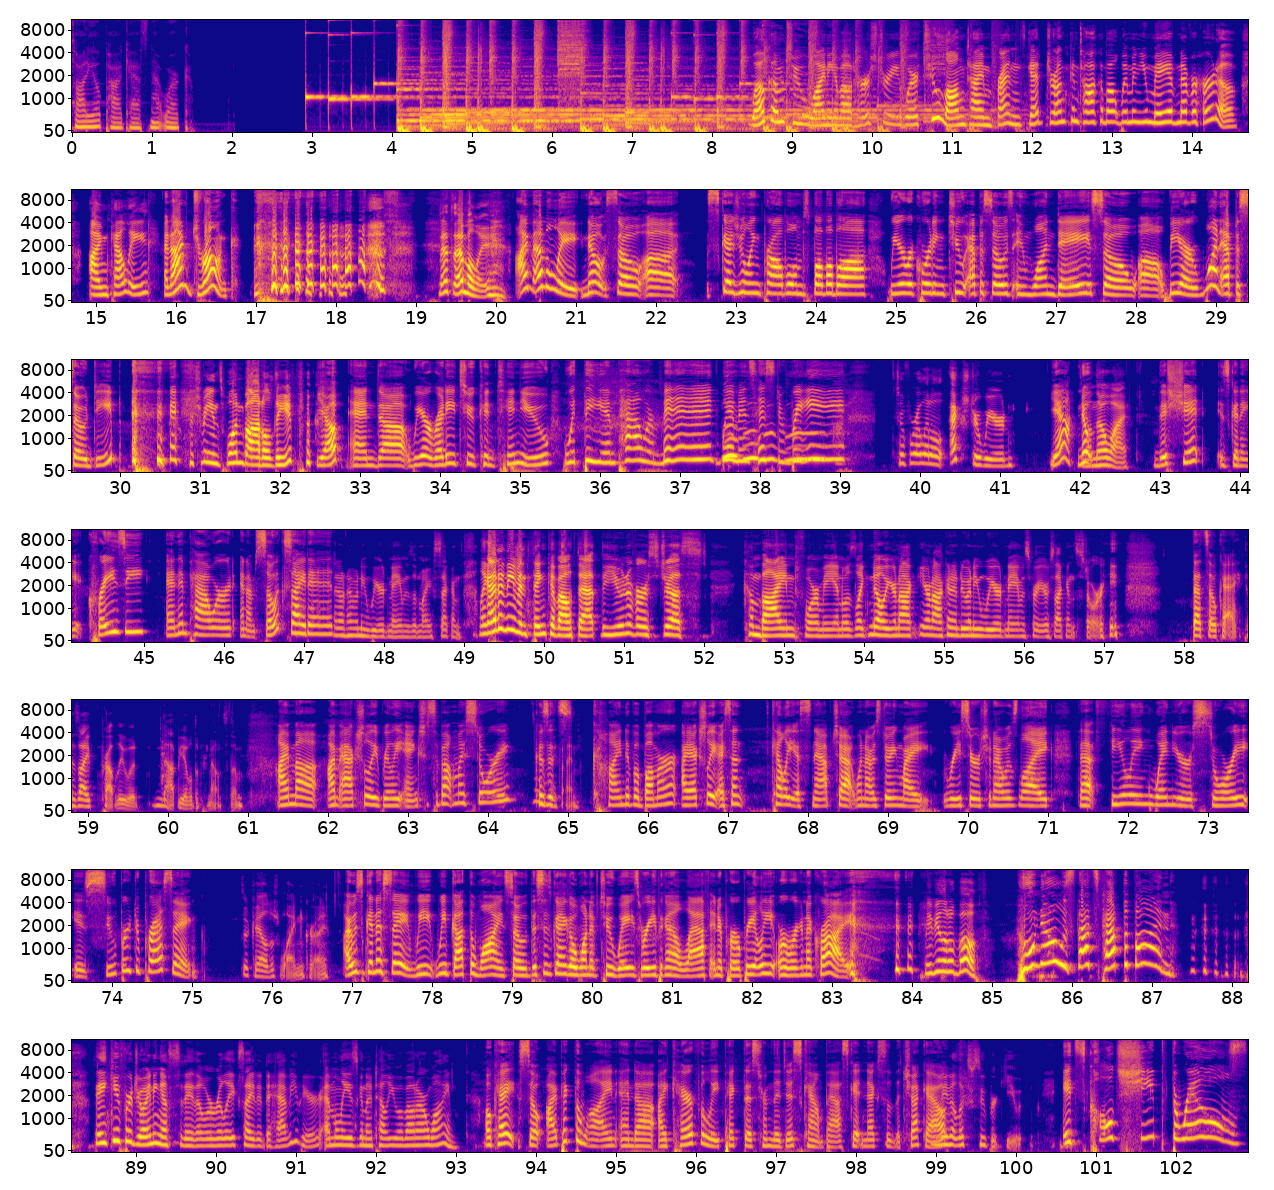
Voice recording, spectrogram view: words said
Plus Audio Podcast Network. Welcome to Whining About Herstory, where two longtime friends get drunk and talk about women you may have never heard of. I'm Kelley. And I'm drunk. That's Emily. I'm Emily. No, so uh scheduling problems, blah blah blah. We are recording two episodes in one day, so uh we are one episode deep. Which means one bottle deep. yep. And uh we are ready to continue with the empowerment women's history. So if we're a little extra weird, Yeah, no, no, why. this shit is gonna get crazy and empowered, and I'm so excited. I don't have any weird names in my seconds. Like I didn't even think about that. The universe just combined for me and was like, "No, you're not you're not going to do any weird names for your second story." That's okay. Because I probably would not be able to pronounce them. I'm uh I'm actually really anxious about my story because it's fine. kind of a bummer. I actually I sent Kelley a Snapchat when I was doing my research and I was like that feeling when your story is super depressing. It's okay. I'll just whine and cry. I was going to say we we've got the wine, so this is going to go one of two ways. We're either going to laugh inappropriately or we're going to cry. Maybe a little both. Who knows? That's half the fun. Thank you for joining us today, though. We're really excited to have you here. Emily is going to tell you about our wine. Okay, so I picked the wine and uh, I carefully picked this from the discount basket next to the checkout. I mean, it looks super cute. It's called Sheep Thrills.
